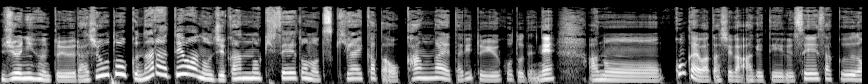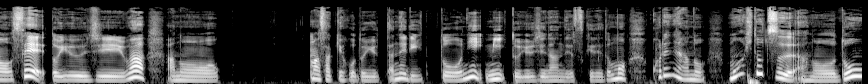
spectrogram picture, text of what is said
12分というラジオトークならではの時間の規制との付き合い方を考えたりということでね、あのー、今回私が挙げている制作の性という字は、あのーまあ、先ほど言ったね、立冬にみという字なんですけれども、これね、あの、もう一つ、あの、同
